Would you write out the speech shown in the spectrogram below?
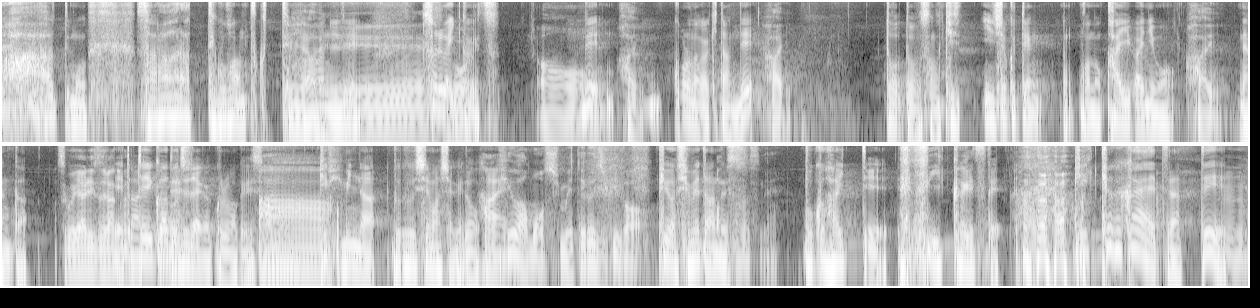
わーってもう皿洗ってご飯作ってみたいな感じでそれが1ヶ月。ではい。コロナが来たんではい。とうとうそのき飲食店のこの界隈にもはい。なんかすごいやりづらくえなって、ね。テイクアウト時代が来るわけですよ。あー。結構みんな工夫してましたけどはい。ピュアも閉めてる時期がピュア閉めたんです。ですね僕入って 1ヶ月で。結局かいってなってうん。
